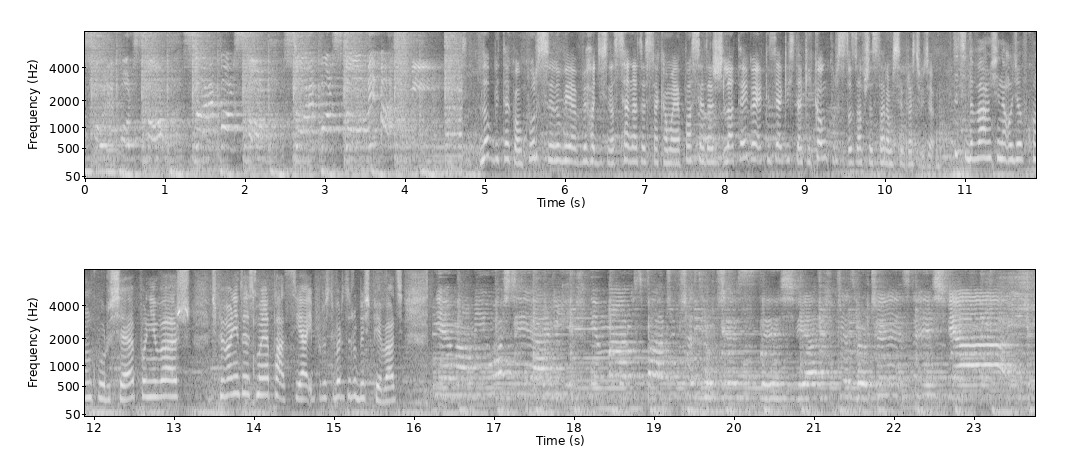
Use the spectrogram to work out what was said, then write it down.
Sorry Polsko, sorry Polsko, sorry Polsko, wybacz mi! Lubię te konkursy, lubię wychodzić na scenę, to jest taka moja pasja też. Dlatego jak jest jakiś taki konkurs, to zawsze staram się brać udział. Zdecydowałam się na udział w konkursie, ponieważ śpiewanie to jest moja pasja i po prostu bardzo lubię śpiewać. Nie ma nie ma rozpaczy Przezroczysty świat, przezroczysty świat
